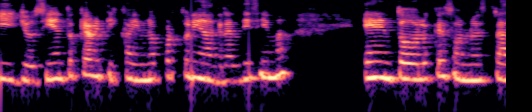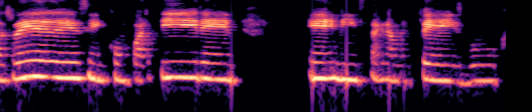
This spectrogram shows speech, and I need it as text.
Y yo siento que ahorita hay una oportunidad grandísima en todo lo que son nuestras redes, en compartir, en, en Instagram, en Facebook,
